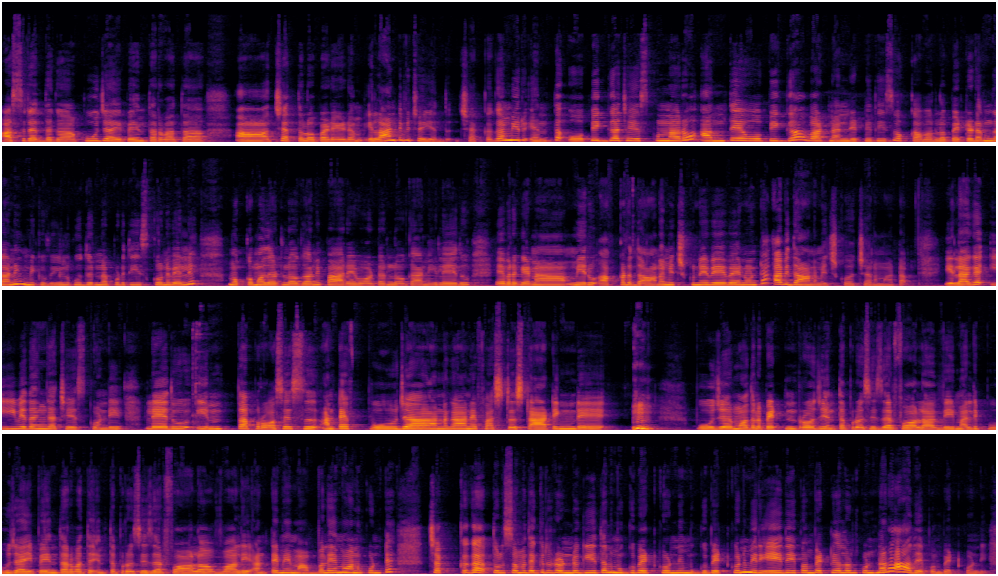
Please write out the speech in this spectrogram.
అశ్రద్ధగా పూజ అయిపోయిన తర్వాత చెత్తలో పడేయడం ఇలాంటివి చేయొద్దు చక్కగా మీరు ఎంత ఓపిక్గా చేసుకున్నారో అంతే ఓపిక్గా వాటిని అన్నిటిని తీసి ఒక కవర్లో పెట్టడం కానీ మీకు వీలు కుదిరినప్పుడు తీసుకొని వెళ్ళి మొక్క మొదట్లో కానీ పారే వాటర్లో కానీ లేదు ఎవరికైనా మీరు అక్కడ దానం ఇచ్చుకునేవి ఏవైనా ఉంటే అవి దానం ఇచ్చుకోవచ్చు అనమాట ఇలాగే ఈ విధంగా చేసుకోండి. లేదు ఇంత ప్రాసెస్ అంటే పూజ అనగానే ఫస్ట్ స్టార్టింగ్ డే పూజ మొదలుపెట్టిన రోజు ఇంత ప్రొసీజర్ ఫాలో అవ్వి మళ్ళీ పూజ అయిపోయిన తర్వాత ఇంత ప్రొసీజర్ ఫాలో అవ్వాలి అంటే మేము అవ్వలేము అనుకుంటే చక్కగా తులసమ్మ దగ్గర రెండు గీతలు ముగ్గు పెట్టుకోండి ముగ్గు పెట్టుకొని మీరు ఏ దీపం పెట్టాలనుకుంటున్నారో ఆ దీపం పెట్టుకోండి.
